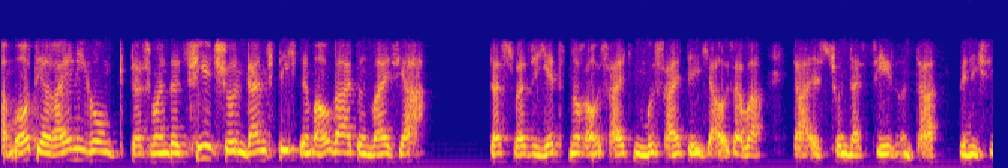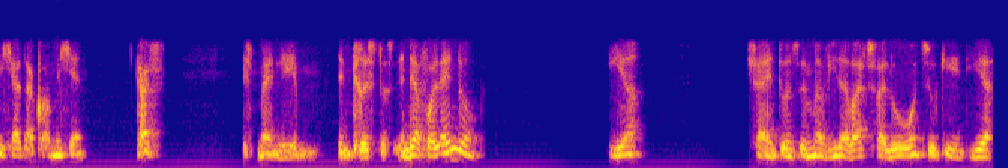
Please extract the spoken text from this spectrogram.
am Ort der Reinigung, dass man das Ziel schon ganz dicht im Auge hat und weiß, ja, das, was ich jetzt noch aushalten muss, halte ich aus, aber da ist schon das Ziel und da bin ich sicher, da komme ich hin. Das ist mein Leben in Christus, in der Vollendung. Hier scheint uns immer wieder was verloren zu gehen. Hier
